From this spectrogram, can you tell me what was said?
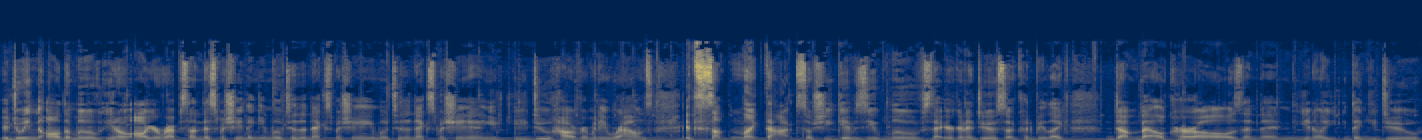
you're doing all the move, you know, all your reps on this machine. Then you move to the next machine, you move to the next machine and you, you do however many rounds. It's something like that. So she gives you moves that you're going to do. So it could be like dumbbell curls and then, you know, then you do,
